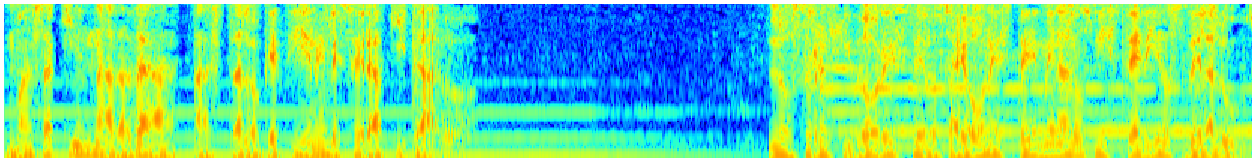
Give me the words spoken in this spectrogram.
Mas a quien nada da, hasta lo que tiene le será quitado. Los regidores de los aeones temen a los misterios de la luz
